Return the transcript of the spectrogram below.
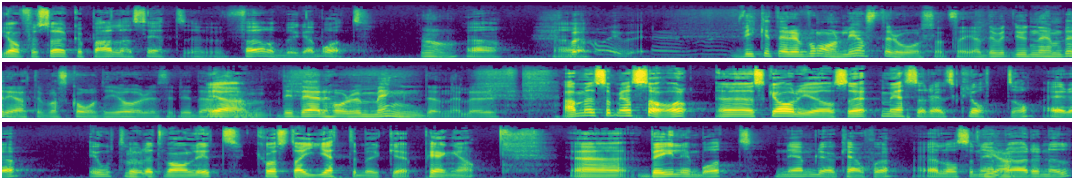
jag försöker på alla sätt eh, förebygga brott. Ja. ja, ja. Vilket är det vanligaste då, så att säga? Du, nämnde det, att det var skadegörelse. Det där, ja. som, det där har du mängden, eller? Ja, men som jag sa, eh, skadegörelse, mestadels klotter är det. Otroligt mm. vanligt, kostar jättemycket pengar. bilinbrott nämnde jag kanske, eller så nämner ja. jag det nu.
